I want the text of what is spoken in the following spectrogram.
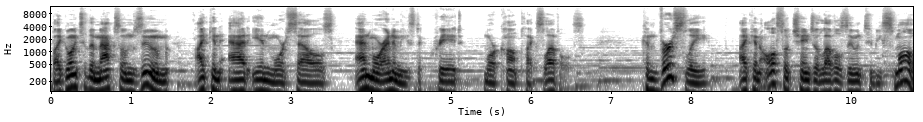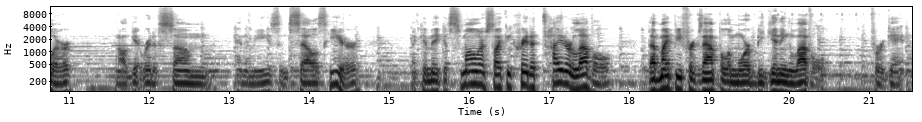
By going to the maximum zoom, I can add in more cells and more enemies to create more complex levels. Conversely, I can also change the level zoom to be smaller, and I'll get rid of some enemies and cells here. I can make it smaller so I can create a tighter level that might be, for example, a more beginning level for a game.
